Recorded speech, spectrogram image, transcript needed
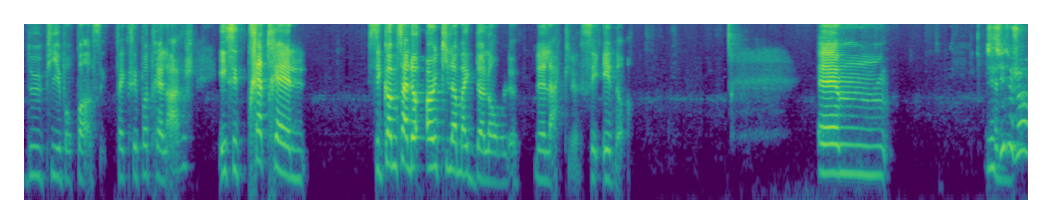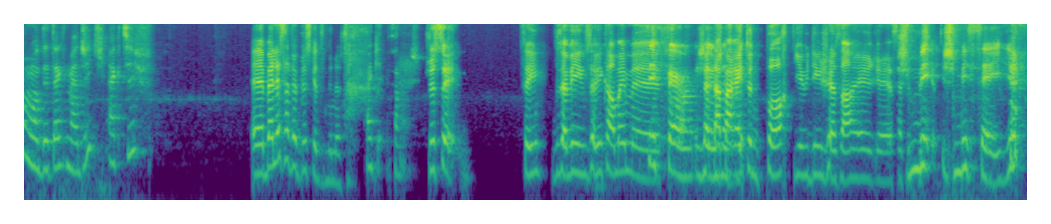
deux pieds pour passer. Fait que c'est pas très large. Et c'est très, très. C'est comme ça, là, un kilomètre de long, là, le lac. là. C'est énorme. Euh, Je suis toujours mon Detect Magic actif? euh, ben là, ça fait plus que 10 minutes. Ok, ça marche. Je sais. Tu sais, vous avez, vous avez quand même euh, C'est fair. Je, fait je- apparaître une porte, il y a eu des geysers. euh, ça je m'essaye.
